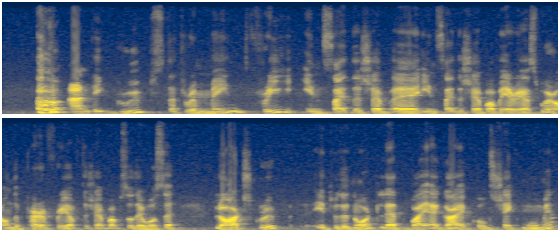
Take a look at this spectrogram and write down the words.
and the groups that remained free inside the Sheb, uh, inside the Shebab areas were on the periphery of the Shebab. So there was a large group to the north led by a guy called Sheikh Mumin,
